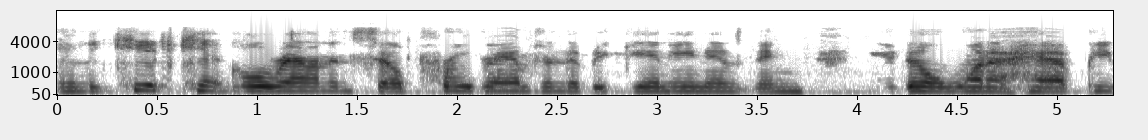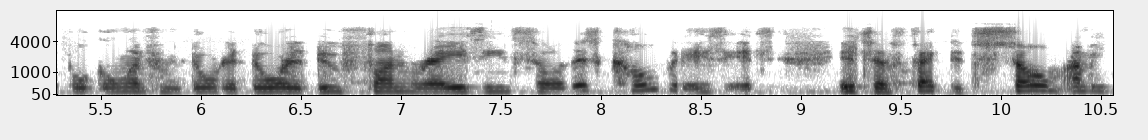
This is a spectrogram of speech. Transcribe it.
and the kids can't go around and sell programs in the beginning, and, and you don't want to have people going from door to door to do fundraising. So this COVID is it's it's affected so. I mean,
